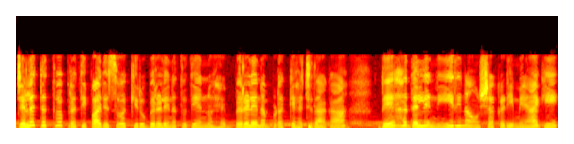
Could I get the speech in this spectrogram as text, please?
ಜಲತತ್ವ ಪ್ರತಿಪಾದಿಸುವ ಕಿರುಬೆರಳಿನ ತುದಿಯನ್ನು ಹೆಬ್ಬೆರಳಿನ ಬುಡಕ್ಕೆ ಹಚ್ಚಿದಾಗ ದೇಹದಲ್ಲಿ ನೀರಿನ ಅಂಶ ಕಡಿಮೆಯಾಗಿ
